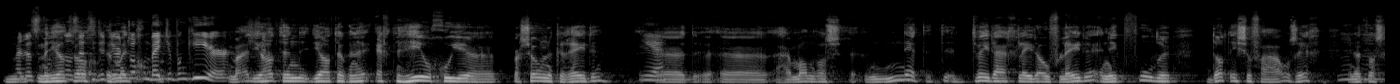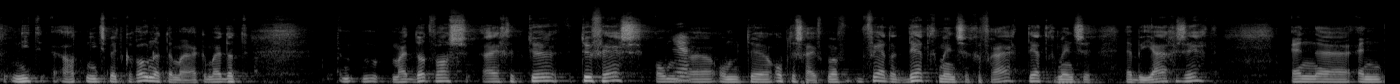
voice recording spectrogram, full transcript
maar dat, die dan had zet wel- hij de deur maar- toch een beetje op een kier. Maar die had, een, die had ook een, echt een heel goede persoonlijke reden. Ja. Eh, de, eh, haar man was eh, net twee dagen geleden overleden. En ik voelde, dat is een verhaal zeg. En dat was niet, had niets met corona te maken. Maar dat, maar dat was eigenlijk te, te vers om, Ja. eh, om te, op te schrijven. Maar verder 30 mensen gevraagd. 30 mensen hebben ja gezegd. En, en,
